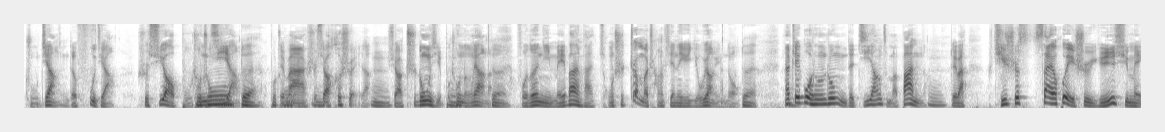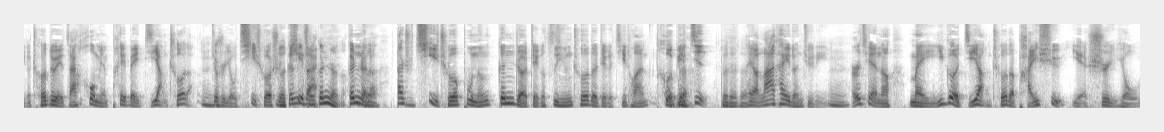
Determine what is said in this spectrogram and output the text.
主将、你的副将是需要补补充充给养，对补充。对吧？是需要喝水的，嗯。是要吃东西补充能量的，对。否则你没办法从事这么长时间的一个有氧运动。对。那这过程中你的给养怎么办呢？嗯。对吧？其实赛会是允许每个车队在后面配备给养车的，就是有汽车是跟在跟着的跟着的，但是汽车不能跟着这个自行车的这个集团特别近，对对对。对，它要拉开一段距离。嗯。而且呢，每一个给养车的排序也是有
